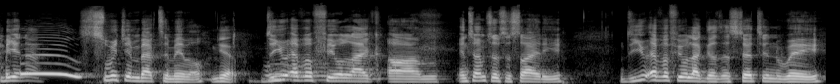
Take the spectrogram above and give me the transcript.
But you know, switching back to Mabel. Yeah. Do you ever feel like, um, in terms of society, do you ever feel like there's a certain way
